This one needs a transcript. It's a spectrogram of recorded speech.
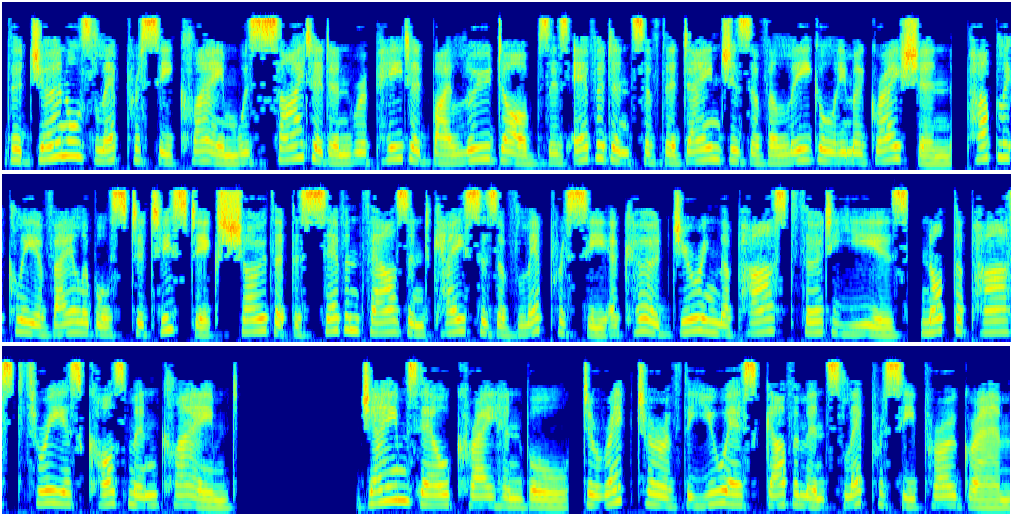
The journal's leprosy claim was cited and repeated by Lou Dobbs as evidence of the dangers of illegal immigration. Publicly available statistics show that the 7,000 cases of leprosy occurred during the past 30 years, not the past three as Cosman claimed. James L. Krahenbuhl, director of the U.S. government's leprosy program,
